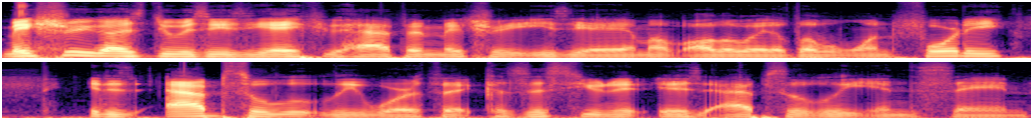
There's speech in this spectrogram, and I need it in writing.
Make sure you guys do his EZA if you him. Make sure you EZA him up all the way to level 140. It is absolutely worth it because this unit is absolutely insane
